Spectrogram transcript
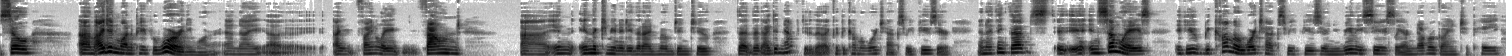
So um, I didn't want to pay for war anymore, and I uh, I finally found uh, in in the community that I'd moved into that, that I didn't have to, that I could become a war tax refuser. And I think that's, in some ways, if you become a war tax refuser and you really seriously are never going to pay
